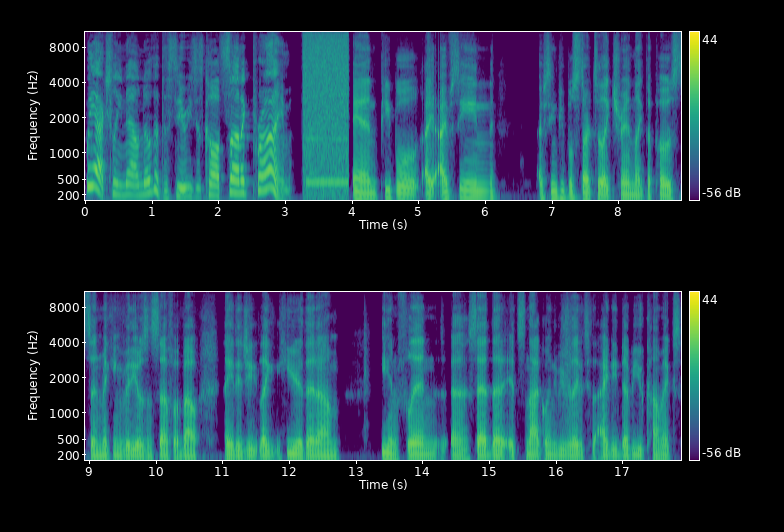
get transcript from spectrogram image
We actually now know that the series is called Sonic Prime. and people I, I've seen I've seen people start to like trend like the posts and making videos and stuff about hey did you like hear that um Ian Flynn uh, said that it's not going to be related to the IDW comics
